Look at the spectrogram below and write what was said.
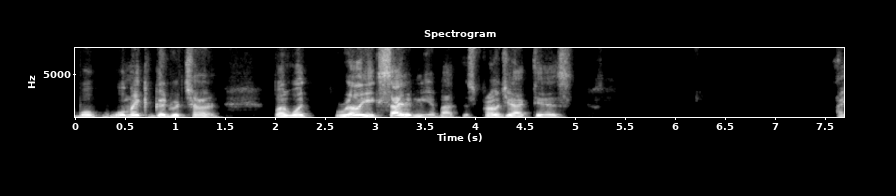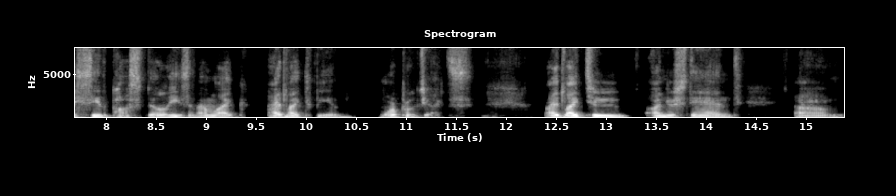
we'll we'll make a good return. But what really excited me about this project is I see the possibilities, and I'm like, I'd like to be in more projects. I'd like to understand um,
